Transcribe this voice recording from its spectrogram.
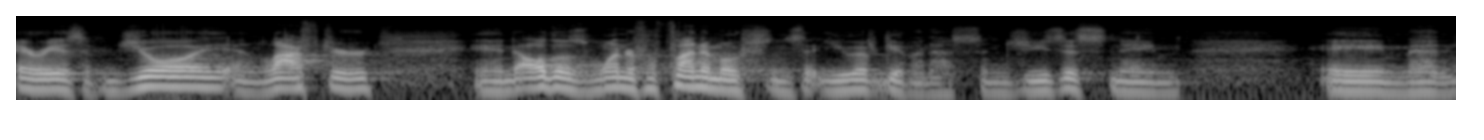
areas of joy and laughter and all those wonderful fun emotions that you have given us. In Jesus' name, amen.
